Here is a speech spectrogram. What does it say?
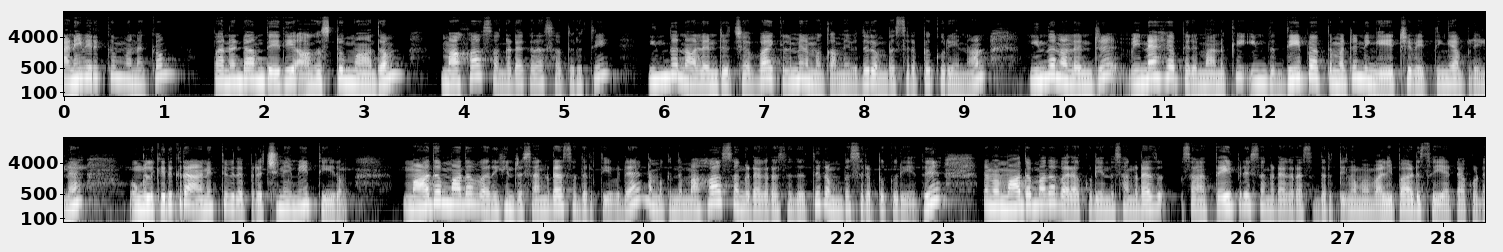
அனைவருக்கும் வணக்கம். பன்னெண்டாம் தேதி ஆகஸ்ட் மாதம் மகா சங்கடகர சதுர்த்தி. இந்த நாளன்று செவ்வாய்க்கிழமை நமக்கு அமைவது ரொம்ப சிறப்புக்குரிய நாள். இந்த நாளன்று விநாயகர் பெருமானுக்கு இந்த தீபத்தை மட்டும் நீங்கள் ஏற்றி வைத்தீங்க அப்படின்னா உங்களுக்கு இருக்கிற அனைத்து வித பிரச்சனையுமே தீரும். மாதம் மாதம் வருகின்ற சங்கட சதுர்த்தியை விட நமக்கு இந்த மகா சங்கடகர சதுர்த்தி ரொம்ப சிறப்புக்குரியது. நம்ம மாதம் மாதம் வரக்கூடிய இந்த சங்கட ச தேய்பிரை சங்கடகர சதுர்த்திக்கு நம்ம வழிபாடு செய்யட்டா கூட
